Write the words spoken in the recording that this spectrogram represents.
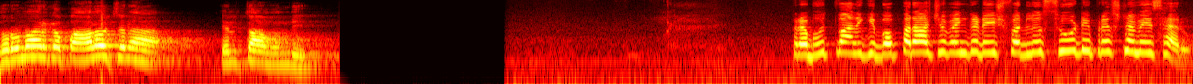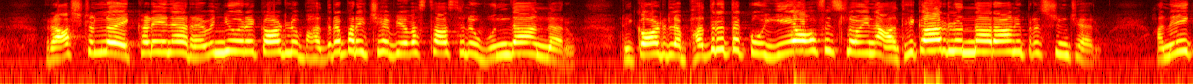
దుర్మార్గపు ఆలోచన వెళ్తా ఉంది. ప్రభుత్వానికి బొప్పరాజు వెంకటేశ్వర్లు సూటి ప్రశ్న వేశారు. రాష్ట్రంలో ఎక్కడైనా రెవెన్యూ రికార్డులు భద్రపరిచే వ్యవస్థ అసలు ఉందా అన్నారు. రికార్డుల భద్రతకు ఏ ఆఫీసులో అయినా అధికారులు ఉన్నారా అని ప్రశ్నించారు. అనేక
